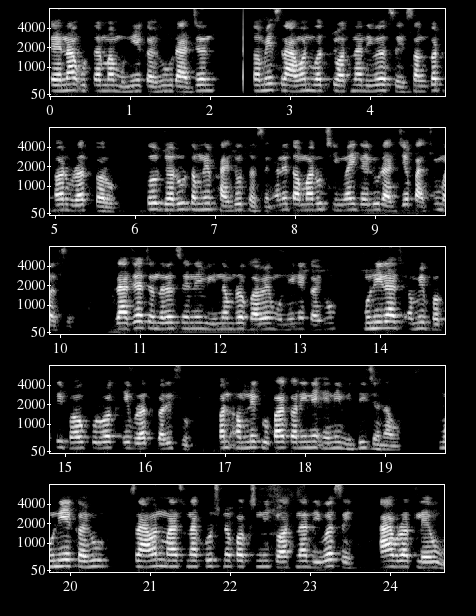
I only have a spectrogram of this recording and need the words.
તેના ઉત્તરમાં મુનિએ કહ્યું, રાજન, તમે શ્રાવણ વધ ચોથના દિવસે સંકટ હર વ્રત કરો, તો જરૂર તમને ફાયદો થશે અને તમારું છીનવાઈ ગયેલું રાજ્ય પાછું મળશે. રાજા ચંદ્રસેને વિનમ્ર ભાવે મુનિને કહ્યું, મુનિરાજ, અમે ભક્તિભાવપૂર્વક એ વ્રત કરીશું. પણ અમને કૃપા કરીને એની વિધિ જણાવો. મુનિએ કહ્યું, શ્રાવણ માસના કૃષ્ણ પક્ષની ચોથના દિવસે આ વ્રત લેવું.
